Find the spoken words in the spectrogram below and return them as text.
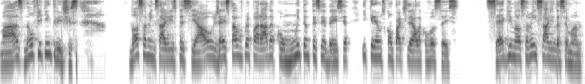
Mas não fiquem tristes. Nossa mensagem especial já estava preparada com muita antecedência e queremos compartilhá-la com vocês. Segue nossa mensagem da semana.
